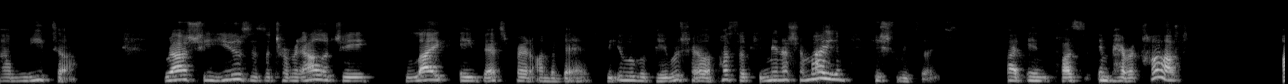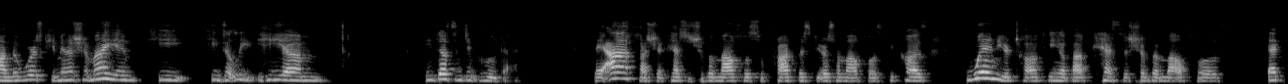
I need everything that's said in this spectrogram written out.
hamita. Rashi uses the terminology like a bedspread on the bed. But in in Parakaf, on the words kimina shemayim, he he delete he um he doesn't include that because when you're talking about Keser Malchus, that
